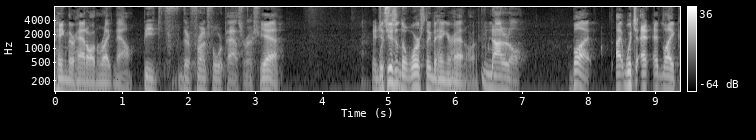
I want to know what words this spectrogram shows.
hang their hat on right now? be f- their front four pass rush? Yeah. and Which just- isn't the worst thing to hang your hat on. not at all. But I which at, at like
